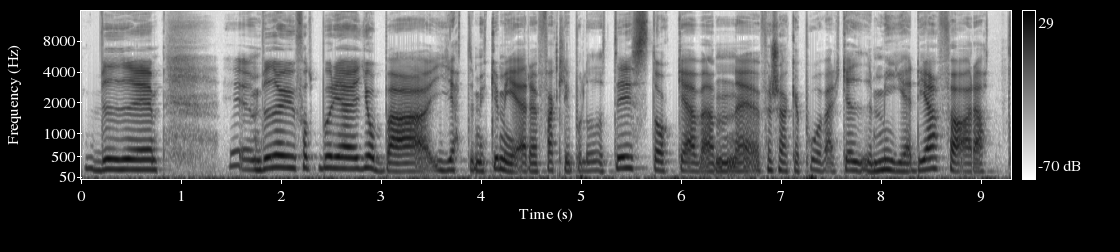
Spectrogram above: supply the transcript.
Vi, eh, vi har ju fått börja jobba jättemycket mer fackligt-politiskt och även eh, försöka påverka i media för att,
